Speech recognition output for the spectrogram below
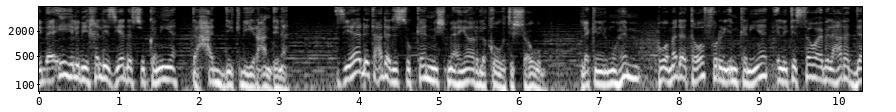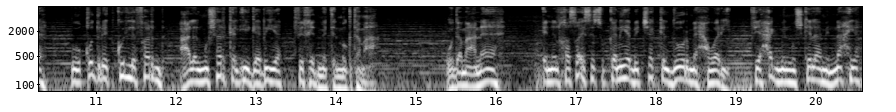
يبقى إيه اللي بيخلي الزيادة السكانية تحدي كبير عندنا؟ زيادة عدد السكان مش معيار لقوة الشعوب. لكن المهم هو مدى توفر الإمكانيات اللي تستوعب العدد ده وقدرة كل فرد على المشاركة الإيجابية في خدمة المجتمع. وده معناه إن الخصائص السكانية بتشكل دور محوري في حجم المشكلة من ناحية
